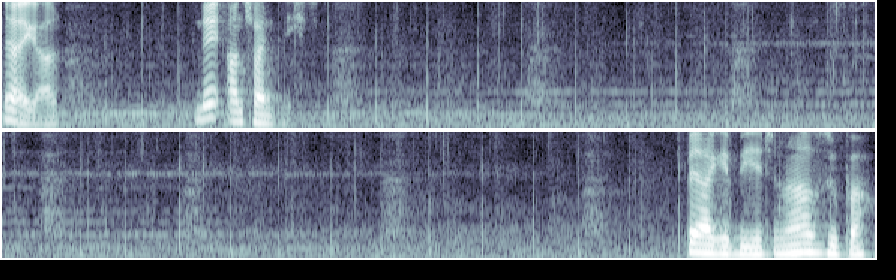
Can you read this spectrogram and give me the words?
Ja, egal. Nee, anscheinend nicht. Sperrgebiet, na super.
